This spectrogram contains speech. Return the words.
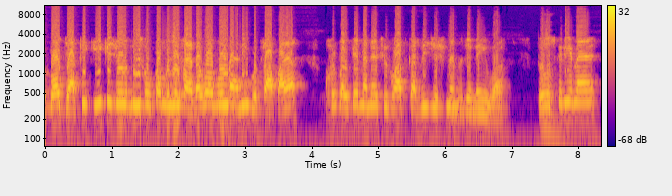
बहुत जाति की कि जो नुस्खों का मुझे फ़ायदा हुआ वो मैं नहीं बता पाया और बल्कि मैंने शुरुआत कर दी जिसमें मुझे नहीं हुआ। तो हम्म। उसके लिए मैं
